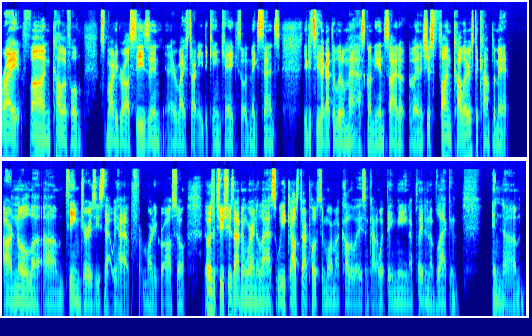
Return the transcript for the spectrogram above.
bright, fun, colorful. It's Mardi Gras season, and everybody's starting to eat the king cake, so it makes sense. You can see that I got the little mask on the inside of it, and it's just fun colors to complement our NOLA um, theme jerseys that we have for Mardi Gras. So those are two shoes I've been wearing the last week. I'll start posting more of my colorways and kind of what they mean. I played in a black and in um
